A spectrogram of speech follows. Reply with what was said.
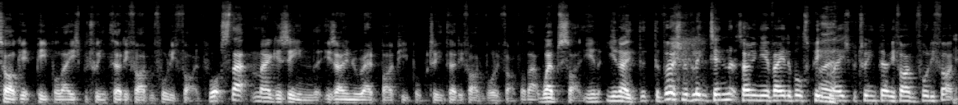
target people aged between 35 and 45. What's that magazine that is only read by people between 35 and 45? Or that website? You know, you know the, the version of LinkedIn that's only available to people aged between 35 and 45?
